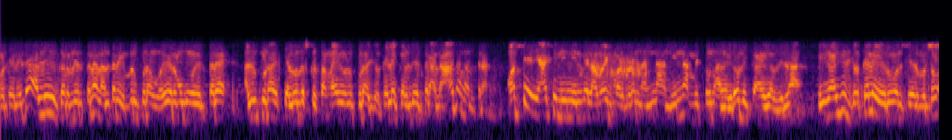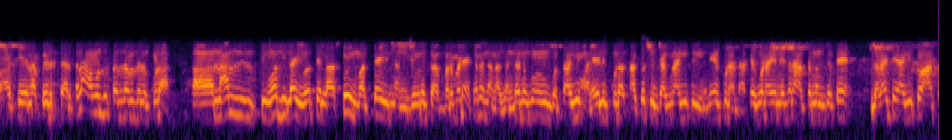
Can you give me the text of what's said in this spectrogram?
ಹೋಟೆಲ್ ಅಲ್ಲಿ ಕರೆದಿರ್ತಾನೆ. ನಂತರ ಇಬ್ರು ಕೂಡ ವೈರಮ್ಗೆ ಹೋಗಿರ್ತಾರೆ ಅಲ್ಲೂ ಕೂಡ ಕೆಲವೊಂದಷ್ಟು ಸಮಯಗಳು ಕೂಡ ಜೊತೆಲೆ ಕಳೆದಿರ್ತಾರೆ. ಅದಾದ ನಂತರ ಮತ್ತೆ ಯಾಕೆ ನೀನ್ ಮೇಲೆ ಅವಾಯ್ಡ್ ಮಾಡ್ಬೇಡ? ನನ್ನ, ನಿನ್ನ ಬಿಟ್ಟು ನಾನು ಇರೋದಕ್ಕೆ ಆಗೋದಿಲ್ಲ ಹೀಗಾಗಿ ಜೊತೆಲೆ ಇರು ಅಂತ ಹೇಳ್ಬಿಟ್ಟು ಆಕೆಯನ್ನ ಪೀಡಿಸ್ತಾ ಇರ್ತಾನೆ. ಆ ಒಂದು ಸಂದರ್ಭದಲ್ಲೂ ಕೂಡ ನಾನ್ ಸಿಗೋದಿಲ್ಲ ಇವತ್ತೇ ಲಾಸ್ಟ್ ಮತ್ತೆ ನನ್ ನನ್ನ ಜೀವನಕ್ಕೆ ಬರಬೇಡ. ಯಾಕಂದ್ರೆ ನನ್ನ ಗಂಡನಿಗೂ ಗೊತ್ತಾಗಿ ಮನೆಯಲ್ಲಿ ಕೂಡ ಸಾಕಷ್ಟು ಜಗಳ ಆಗಿತ್ತು ಹಿಂದೆ ಕೂಡ ದಾಸೆ ಕೂಡ ಏನಿದ್ರೆ ಆತ ನನ್ನ ಜೊತೆ ಗಲಾಟೆ ಆಗಿತ್ತು. ಆತ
